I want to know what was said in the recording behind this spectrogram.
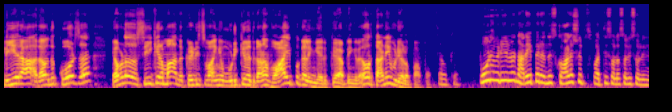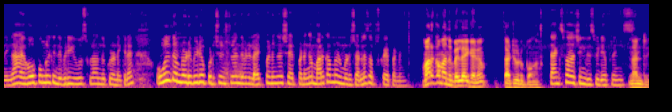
கிளியராக அதாவது வந்து கோர்ஸை எவ்வளவு சீக்கிரமா அந்த கிரெடிட்ஸ் வாங்கி முடிக்கிறதுக்கான வாய்ப்புகள் இங்க இருக்கு அப்படிங்கிறத ஒரு தனி வீடியோவில் பார்ப்போம். ஓகே போன வீடியோல நிறைய பேர் வந்து ஸ்காலர்ஷிப்ஸ் பத்தி சொல்ல சொல்லி சொல்லியிருந்தீங்க. ஐ ஹோப் உங்களுக்கு இந்த வீடியோ யூஸ்ஃபுல்லா இருந்திருக்கும்னு நினைக்கிறேன். உங்களுக்கு நம்மளோட வீடியோ பிடிச்சிருந்துச்சுன்னா இந்த வீடியோ லைக் பண்ணுங்க ஷேர் பண்ணுங்க. மறக்காம நம்மளோட சேனலை சப்ஸ்கிரைப் பண்ணுங்க. மறக்காம அந்த பெல் ஐக்கனையும் தட்டி விட்டு போங்க. தேங்க்ஸ் ஃபார் வாட்சிங் திஸ் வீடியோ ஃப்ரெண்ட்ஸ் நன்றி.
